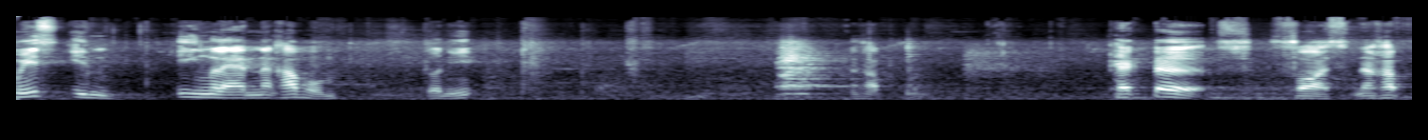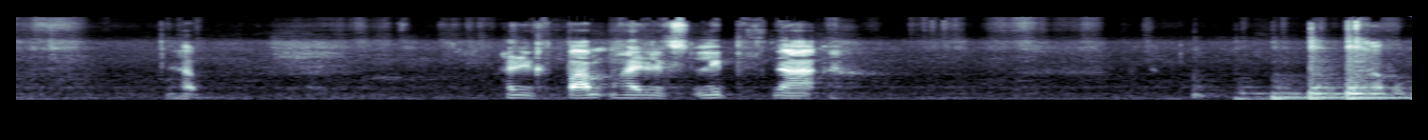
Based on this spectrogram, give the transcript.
Miss in England นะครับผม ตัวนี้นะครับ Tractor Ford นะครับนะครับ Hydraulic Pump Hydraulic Lift นะครับผม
